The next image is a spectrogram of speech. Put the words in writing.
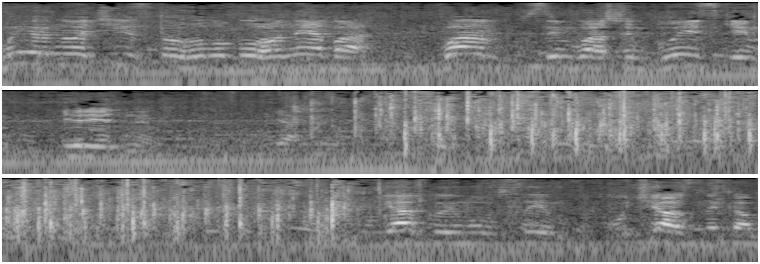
мирного, чистого, голубого неба вам, всім вашим близьким і рідним. Дякую. Дякуємо всім учасникам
